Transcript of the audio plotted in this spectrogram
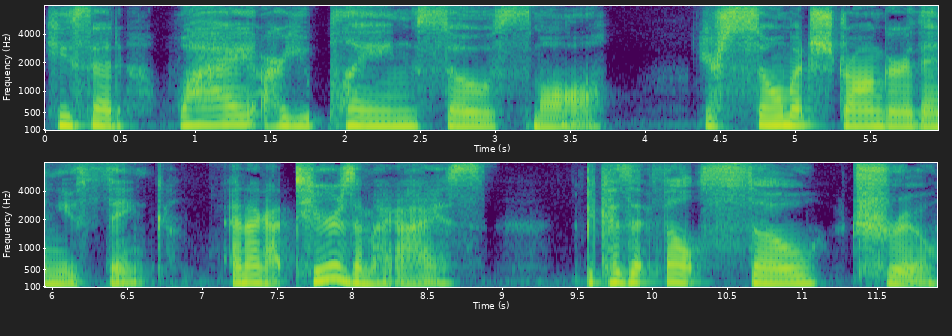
he said, Why are you playing so small? You're so much stronger than you think. And I got tears in my eyes because it felt so true.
